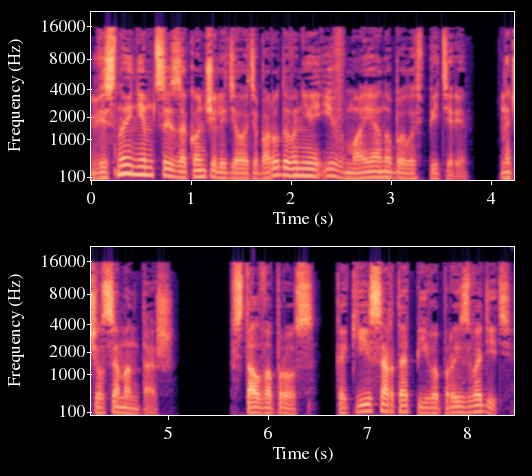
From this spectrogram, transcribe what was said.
Весной немцы закончили делать оборудование, и в мае оно было в Питере. Начался монтаж. Встал вопрос, какие сорта пива производить?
